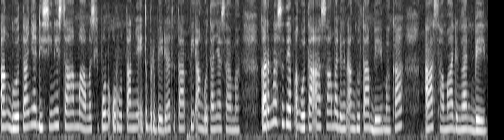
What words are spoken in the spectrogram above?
anggotanya di sini sama meskipun urutannya itu berbeda tetapi anggotanya sama. Karena setiap anggota A sama dengan anggota B, maka A sama dengan B.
